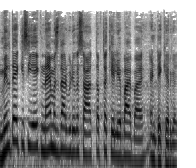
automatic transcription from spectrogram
मिलते हैं किसी एक नए मज़ेदार वीडियो के साथ। तब तक के लिए bye bye and take care guys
